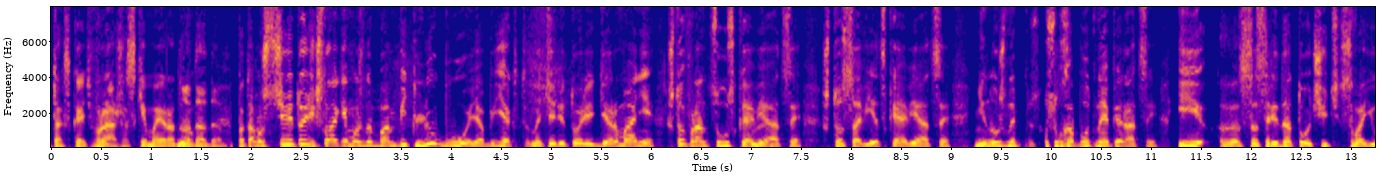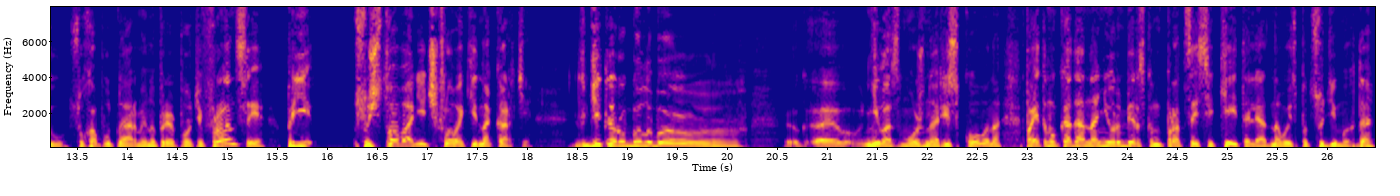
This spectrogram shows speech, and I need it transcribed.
так сказать, вражеским аэродромом. Ну, да, да. Потому что с территории Чехословакии можно бомбить любой объект на территории Германии, что французская авиация, да. что советская авиация. Не нужны сухопутные операции. И э, сосредоточить свою сухопутную армию, например, против Франции при существование Чехословакии на карте. Гитлеру было бы невозможно, рискованно. Поэтому, когда на Нюрнбергском процессе Кейтеля, одного из подсудимых, да,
